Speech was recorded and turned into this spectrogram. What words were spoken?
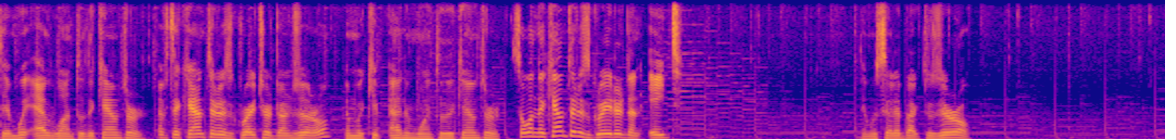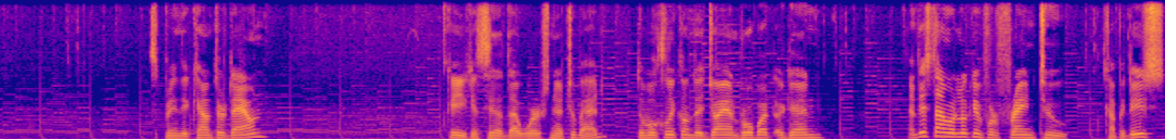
Then we add 1 to the counter. If the counter is greater than 0, then we keep adding 1 to the counter. So when the counter is greater than 8, then we set it back to 0. Let's bring the counter down. Okay, you can see that that works not too bad. Double click on the giant robot again. And this time we're looking for frame 2. Copy this,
